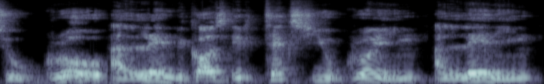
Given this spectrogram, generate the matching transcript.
to grow and learn because it takes you growing and learning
